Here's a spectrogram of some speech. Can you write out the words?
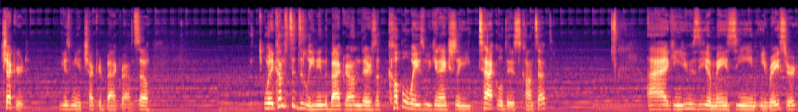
checkered. It gives me a checkered background. So when it comes to deleting the background, there's a couple ways we can actually tackle this concept. I can use the amazing eraser,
